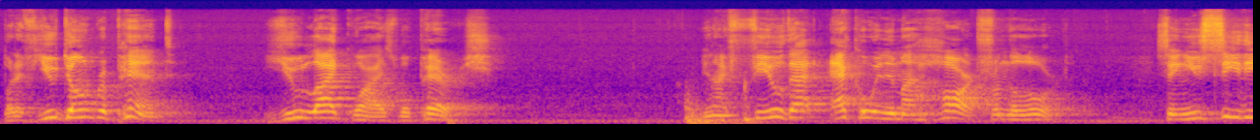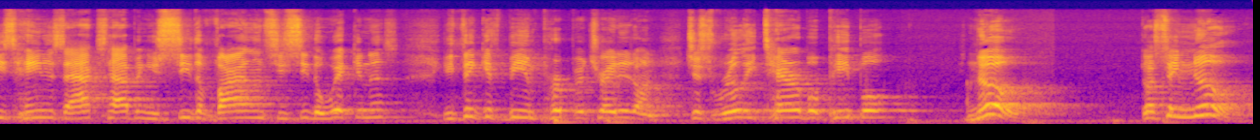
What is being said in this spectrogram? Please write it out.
But if you don't repent, you likewise will perish. And I feel that echoing in my heart from the Lord. Saying, You see these heinous acts happening, you see the violence, you see the wickedness, you think it's being perpetrated on just really terrible people? No, God saying, No.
